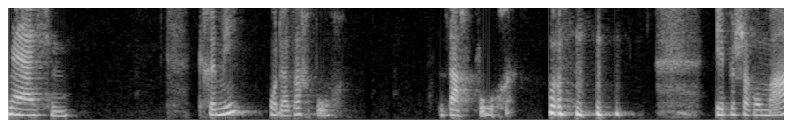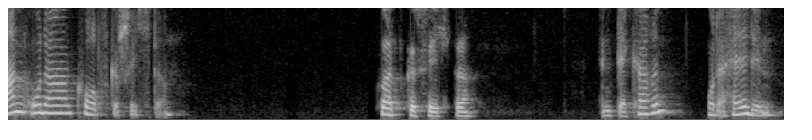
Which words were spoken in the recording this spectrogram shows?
Märchen. Krimi oder Sachbuch? Sachbuch. Epischer Roman oder Kurzgeschichte? Kurzgeschichte. Entdeckerin oder Heldin?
